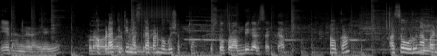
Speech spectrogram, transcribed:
एट हंड्रेड आएगा ये कपडा किती मस्त आहे में। आपण बघू शकतो. क्रॉप भी कर सकते हैं आप. हो का? असं ओढून. आपण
